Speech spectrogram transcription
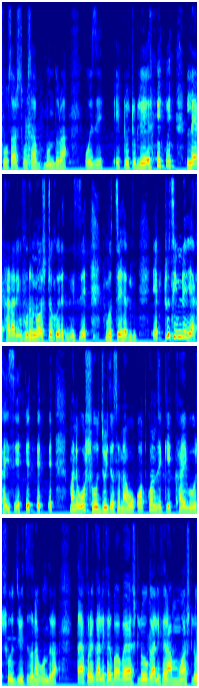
শোষার শোষা বন্ধুরা, ওই যে একটু একটু লে লেখাটারি পুরো নষ্ট করে দিছে, বুঝছেন? একটু চিমড়ে দিয়া খাইছে। মানে ও সহ্য হইতেছে না। ও কতক্ষণ যে কেক খাইবে ও সহ্য হইতেছে না বন্ধুরা। তারপরে গালিফের বাবা আসলো গালিফের আম্মু আসলো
